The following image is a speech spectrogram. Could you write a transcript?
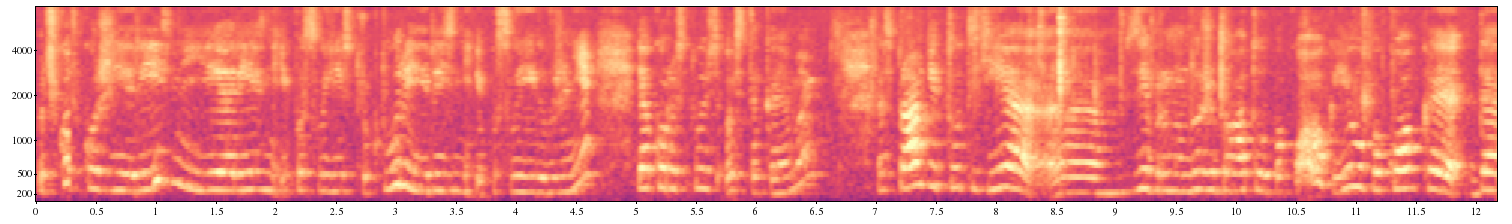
Пучкові також є різні, є різні своїй структурі, і різні і по своїй довжині. Я користуюсь ось такими. Насправді тут є е, зібрано дуже багато упаковок. Є упаковки, де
